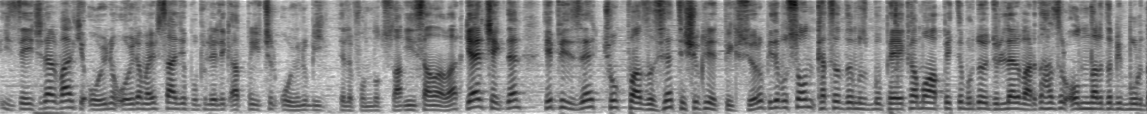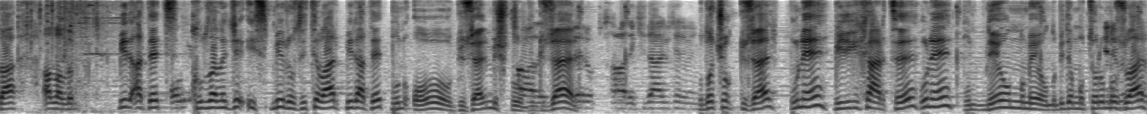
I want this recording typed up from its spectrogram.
izleyiciler var ki oyunu oynamayıp sadece popülerlik atmak için oyunu bir telefonda tutan insanlar var. Gerçekten hepinize çok fazlasıyla teşekkür etmek istiyorum. Bir de bu son katıldığımız bu PK muhabbeti burada ödüller vardı. Hazır onları da bir burada alalım. Bir adet kullanıcı ismi rozeti var. Bir adet bunu o güzelmiş bu. Bu Sağdaki güzel. güzel, Sağdaki daha güzel benim. Bu da çok güzel. Bu ne? Bilgi kartı. Bu ne? Bu neonlu meyonlu. Bir de motorumuz var.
